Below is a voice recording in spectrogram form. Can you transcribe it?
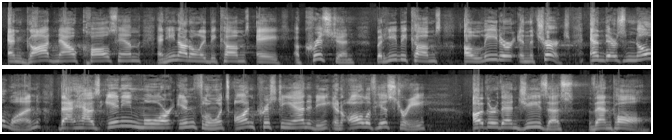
And God now calls him, and he not only becomes a, a Christian, but he becomes a leader in the church. And there's no one that has any more influence on Christianity in all of history other than Jesus than Paul.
